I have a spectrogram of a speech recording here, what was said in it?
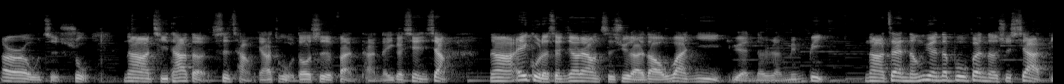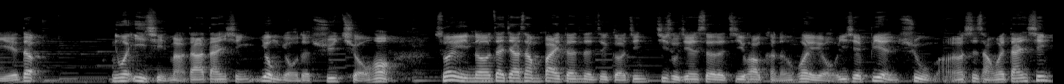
二二五指数。那其他的市场亚股都是反弹的一个现象。那 A 股的成交量持续来到万亿元的人民币。那在能源的部分呢是下跌的，因为疫情嘛，大家担心用油的需求哦。所以呢，再加上拜登的这个基基础建设的计划可能会有一些变数嘛，然后市场会担心。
